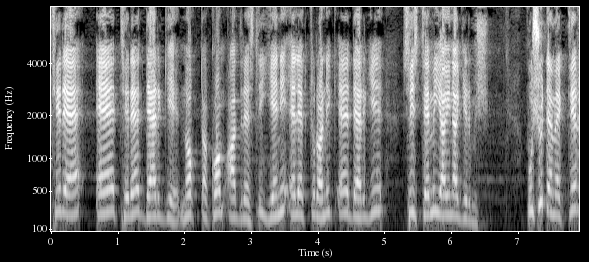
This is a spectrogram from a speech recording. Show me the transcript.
tire e tire dergi .com adresli yeni elektronik e-dergi sistemi yayına girmiş. Bu şu demektir.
